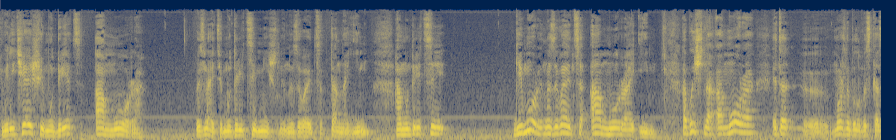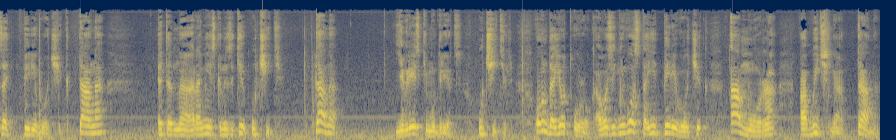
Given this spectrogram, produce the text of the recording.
Величайший мудрец Амора. Вы знаете, мудрецы Мишны называются Танаим, а мудрецы Геморы называются Амураим. Обычно Амора – это, э, можно было бы сказать, переводчик. Тана – это на арамейском языке учить. Тана – еврейский мудрец, учитель. Он дает урок, а возле него стоит переводчик Амора, обычно Тана,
